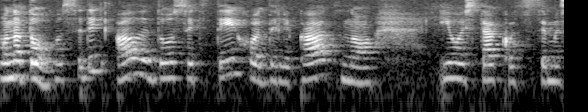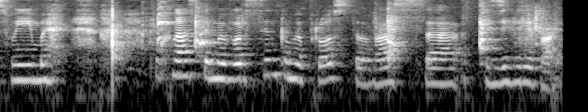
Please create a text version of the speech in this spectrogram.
вона довго сидить, але досить тихо, делікатно. І ось так ось цими своїми пухнастими ворсинками просто вас е, зігріває.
